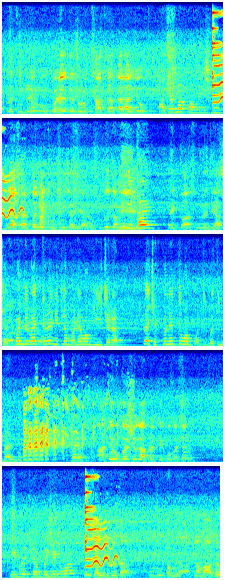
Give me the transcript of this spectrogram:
આપણે ચૂંટણીમાં ઊભો રહ્યો તો થોડોક સાથ સહકાર આપજો. ભાજપમાં કોંગ્રેસમાં? એટલે સરપંચની ચૂંટણી છે યાર. બધું તમે એક તો આ સુરજ છટપણની વાત કરે ને એટલે મને આમ વિચાર એટલે છટપણ એક તો આમ બધી બધી મારું. બોલો હા તે શું કરશો કે આપણે ટેકો કરશો ને? એક એટલે પૈસા જોવા? પૈસા નહીં જોતા. હું તમે આટલામાં આગળ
